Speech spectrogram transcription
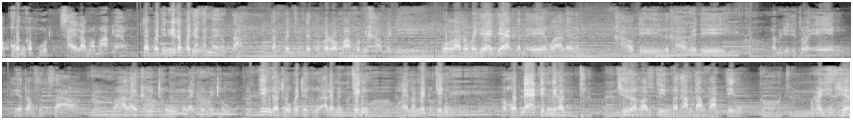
ราะคนก็พูดใส่เรามามากแล้ว ต้องเป็นอย่างนี้ต้องเป็นอย่างนั้นอะไรต่างๆตั้งเป็นสมเด็จพระบรมมามก็มีข่าวไม่ดี พวกเราต้องไปแยกแยะกันเองว่าอะไรมันข่าวดีหรือข่าวไม่ดี แล้วมันอยู่ที่ตัวเองที่จะต้องศึกษาว่าอะไรคือถูกอะไรคือไม่ถูก ยิ่งกว่าถูกไม่ถูกคืออะไรมันจริง อะไรมันไม่จริง เพราะคนแน่จริงนี่เขาเชื่อความจริงเขาทำตามความจริงเขาไม่เชื่อ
